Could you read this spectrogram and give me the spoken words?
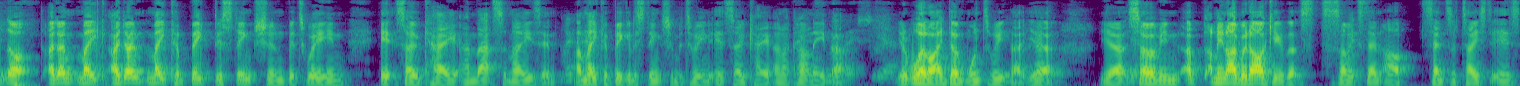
not I don't make I don't make a big distinction between it's okay and that's amazing. I make a bigger distinction between it's okay and I can't eat that. You know, well, I don't want to eat that. Yeah, yeah. So I mean, I, I mean, I would argue that to some extent our sense of taste is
